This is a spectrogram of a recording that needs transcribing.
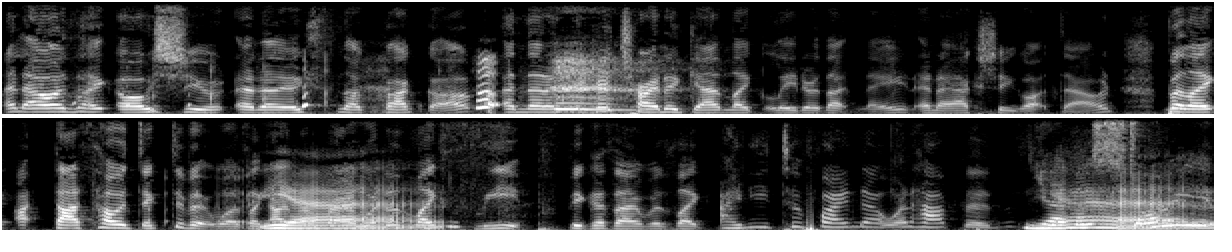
And I was like, "Oh shoot!" And I like, snuck back up. And then I think I tried again like later that night, and I actually got down. But like I- that's how addictive it was. Like I remember I wouldn't like sleep because I was like, I need to find out what happens. Yeah, the story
